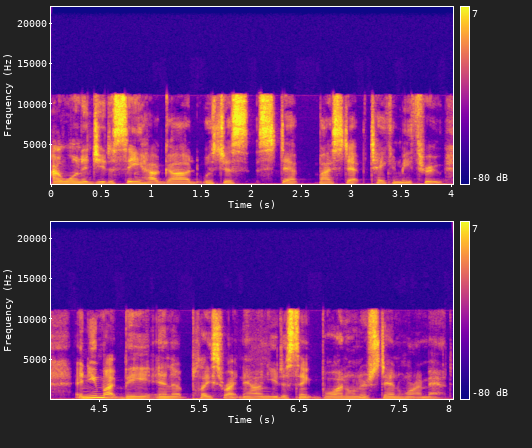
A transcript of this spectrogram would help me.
I wanted you to see how God was just step by step taking me through. And you might be in a place right now and you just think, boy, I don't understand where I'm at.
